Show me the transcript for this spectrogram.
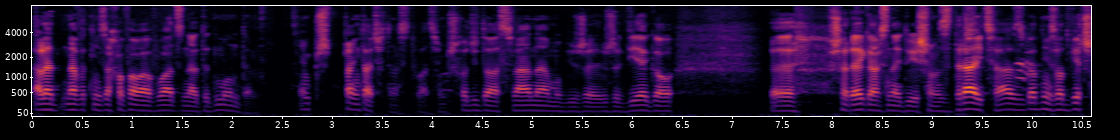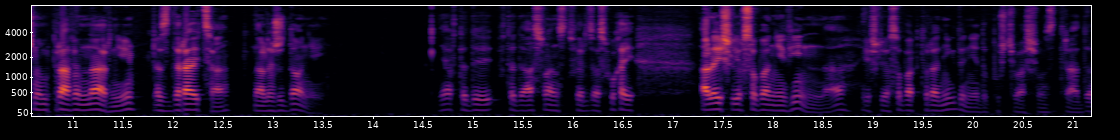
ale nawet nie zachowała władzy nad Edmundem. Pamiętacie tę sytuację? Przychodzi do Aslana, mówi, że, że w jego e, szeregach znajduje się zdrajca, zgodnie z odwiecznym prawem Narni zdrajca należy do niej. Wtedy, wtedy Aslan stwierdza, słuchaj, ale jeśli osoba niewinna, jeśli osoba, która nigdy nie dopuściła się zdrady,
